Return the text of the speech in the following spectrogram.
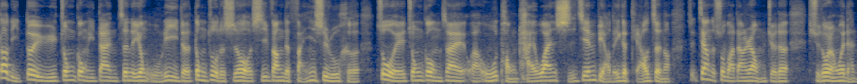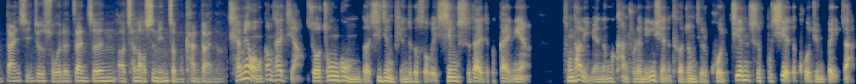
到底对于中共一旦真的用武力的动作的时候，西方的反应是如何？作为中共在啊武统台湾时间表的一个调整哦，这这样的说法，当然让我们觉得许多人为了。很担心，就是所谓的战争啊，陈老师您怎么看待呢？前面我们刚才讲说，中共的习近平这个所谓新时代这个概念，从它里面能够看出来明显的特征，就是扩坚持不懈的扩军备战。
